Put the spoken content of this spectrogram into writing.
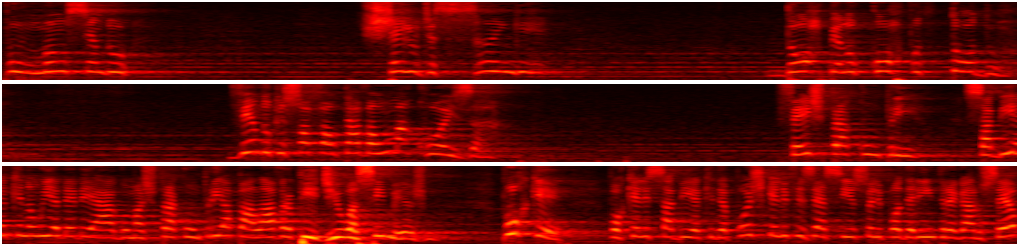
pulmão sendo cheio de sangue, dor pelo corpo todo, vendo que só faltava uma coisa, fez para cumprir. Sabia que não ia beber água, mas para cumprir a palavra pediu a si mesmo. Por quê? Porque ele sabia que depois que ele fizesse isso, ele poderia entregar o seu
